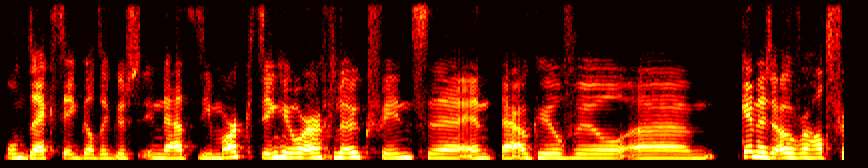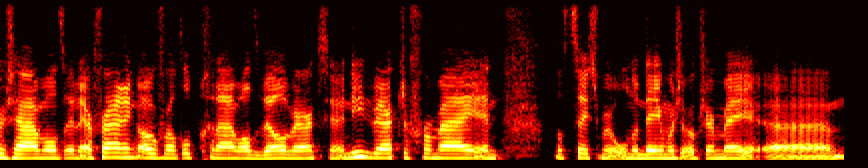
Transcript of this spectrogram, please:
ontdekte ik dat ik dus inderdaad die marketing heel erg leuk vind. Uh, en daar ook heel veel um, kennis over had verzameld en ervaring over had opgedaan wat wel werkte en niet werkte voor mij. En dat steeds meer ondernemers ook daarmee uh,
